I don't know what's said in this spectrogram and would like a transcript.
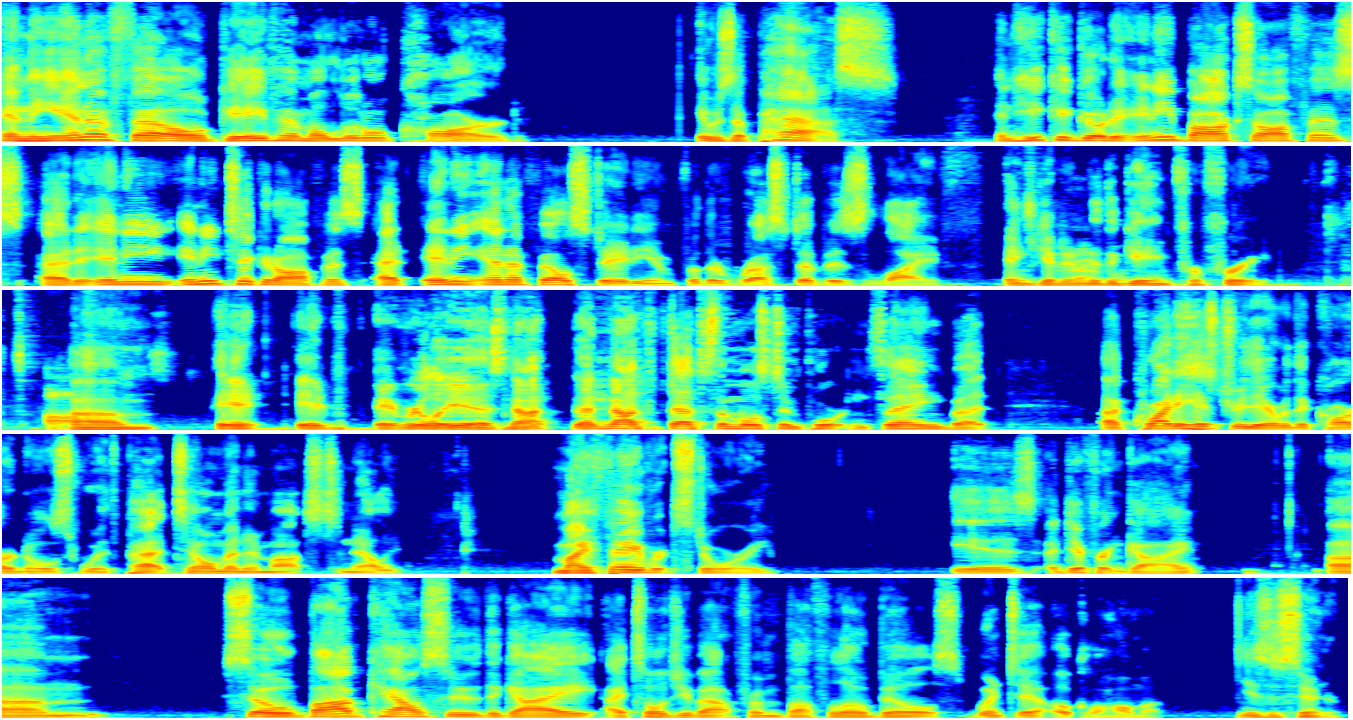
and the NFL gave him a little card. It was a pass and he could go to any box office at any any ticket office at any NFL stadium for the rest of his life and get incredible. into the game for free. That's awesome. Um, it it it really is not that not that that's the most important thing, but uh, quite a history there with the Cardinals with Pat Tillman and Motts Tonelli. My favorite story is a different guy. Um, so Bob Kalsu, the guy I told you about from Buffalo Bills, went to Oklahoma. He's a Sooner,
